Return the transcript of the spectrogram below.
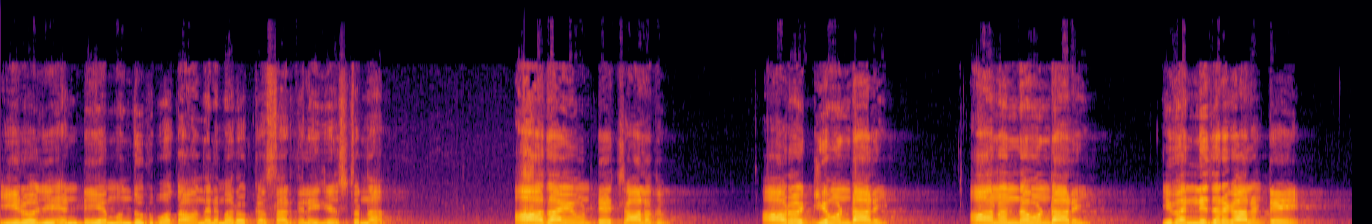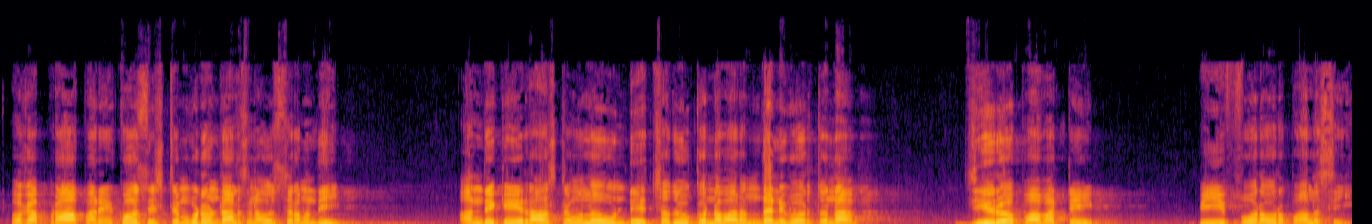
ఈరోజు ఎన్డీఏ ముందుకు పోతా ఉందని మరొక్కసారి తెలియజేస్తున్నా. ఆదాయం ఉంటే చాలదు. ఆరోగ్యం ఉండాలి. ఆనందం ఉండాలి. ఇవన్నీ జరగాలంటే ఒక ప్రాపర్ ఎకోసిస్టమ్ కూడా ఉండాల్సిన అవసరం ఉంది. అందుకే రాష్ట్రంలో ఉండే చదువుకున్న వారందరినీ కోరుతున్నా zero poverty P four our policy.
